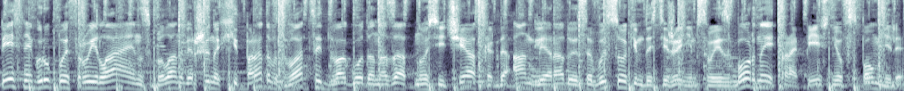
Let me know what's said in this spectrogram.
Песня группы Three Lions была на вершинах хит-парадов 22 года назад, но сейчас, когда Англия радуется высоким достижениям своей сборной, про песню вспомнили.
